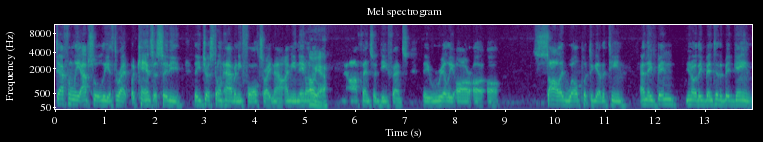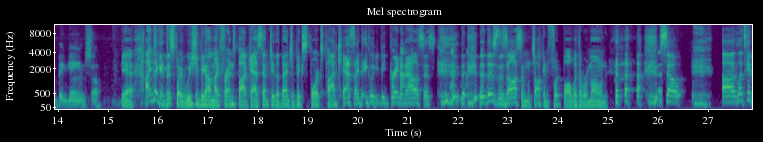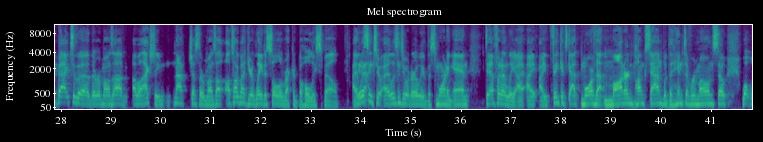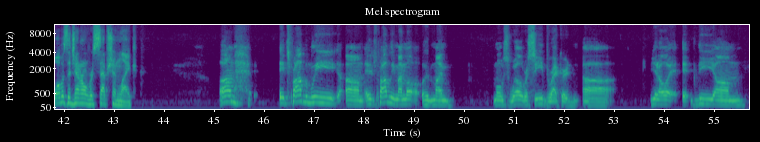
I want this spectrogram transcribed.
definitely absolutely a threat. But Kansas City, they just don't have any faults right now. I mean, they don't. Oh yeah. Offense or defense, they really are a, a solid, well put together team, and they've been, you know, they've been to the big game, big games. So yeah, I think at this point we should be on my friend's podcast, Empty the Bench, a big sports podcast. I think we'd be great analysis. this is awesome. I'm talking football with a Ramone. so uh, let's get back to the the Ramones. Uh, well, actually, not just the Ramones. I'll, I'll, talk about your latest solo record, "The Holy Spell." I yeah. listened to I listened to it earlier this morning, and definitely, I, I, I think it's got more of that modern punk sound with a hint of Ramones. So, what what was the general reception like? Um, it's probably um, it's probably my mo- my most well received record. Uh, you know, it, it, the um,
